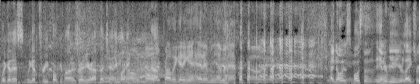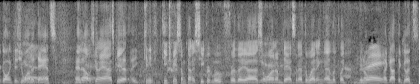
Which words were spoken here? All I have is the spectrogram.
Look at this. We got three Pokemoners right here. I bet you any money. Oh no, Yeah. they're probably getting ahead of me. I'm gonna have to go. I noticed most of the interview your legs were going because you want to dance, and I was going to ask you, uh, can you teach me some kind of secret move for the uh, so Yeah. when I'm dancing at the wedding, I look like you know Right. I got the goods.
